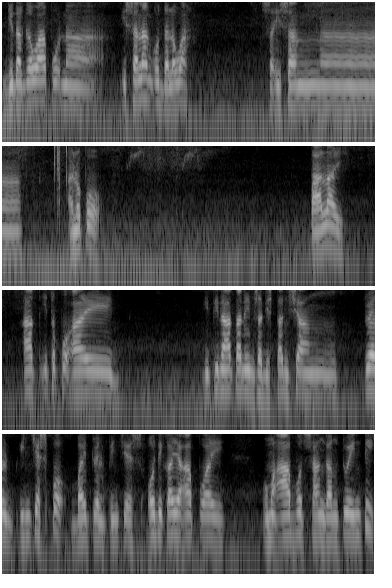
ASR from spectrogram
ginagawa po na isa lang o dalawa sa isang ah, ano po palay. At ito po ay itinatanim sa distansyang 12 inches po by 12 inches. O di kaya po ay umaabot sa hanggang 20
